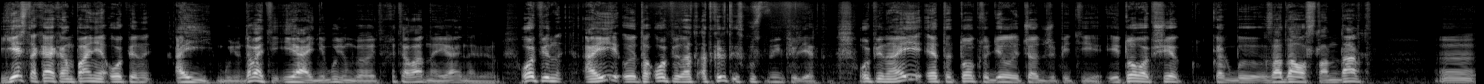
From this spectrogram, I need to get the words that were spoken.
есть такая компания Open AI будем. Давайте AI не будем говорить. Хотя ладно, AI, наверное. Open AI это open, от, открытый искусственный интеллект. Open AI это тот, кто делает чат GPT. И то вообще как бы задал стандарт э,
